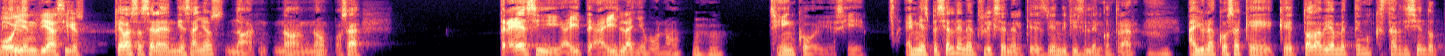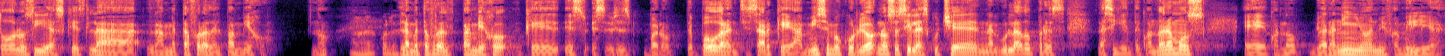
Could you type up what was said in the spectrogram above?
Hoy en día sigues. ¿Qué vas a hacer en 10 años? No, no, no. O sea, tres y ahí, te, ahí la llevo, ¿no? Cinco y así. En mi especial de Netflix, en el que es bien difícil de encontrar, hay una cosa que, que, todavía me tengo que estar diciendo todos los días, que es la, la metáfora del pan viejo. ¿no? La metáfora del pan viejo, que es, bueno, te puedo garantizar que a mí se me ocurrió, no sé si la escuché en algún lado, pero es la siguiente. Cuando éramos, eh, cuando yo era niño en mi familia,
